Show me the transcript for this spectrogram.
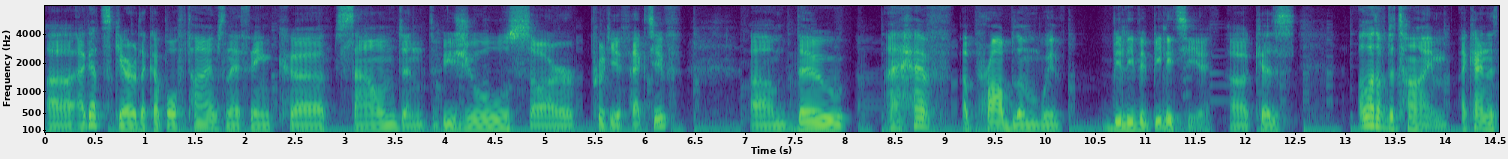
Uh, I got scared a couple of times and I think uh, sound and visuals are pretty effective. Um, though I have a problem with believability because uh, a lot of the time I kind of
